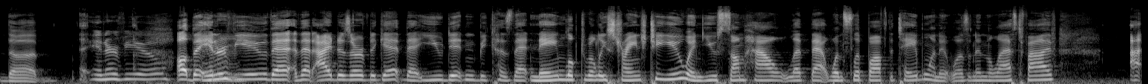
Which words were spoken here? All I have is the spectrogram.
the Interview. Oh, the mm-hmm. interview that that I deserve to get that you didn't because that name looked really strange to you and you somehow let that one slip off the table and it wasn't in the last five. I,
